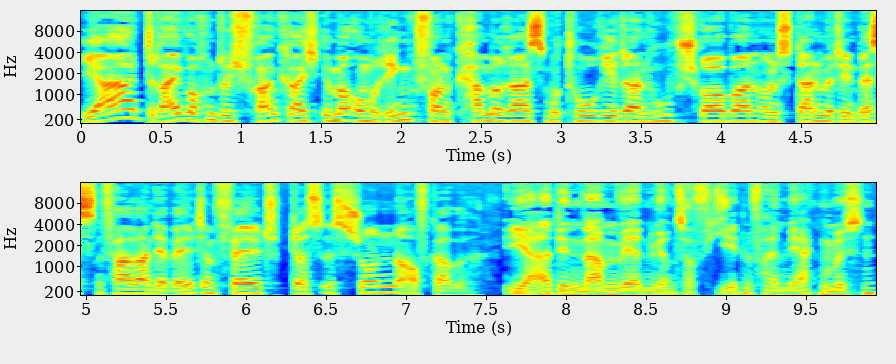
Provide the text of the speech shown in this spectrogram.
Ja, drei Wochen durch Frankreich, immer umringt von Kameras, Motorrädern, Hubschraubern und dann mit den besten Fahrern der Welt im Feld. Das ist schon eine Aufgabe. Ja, den Namen werden wir uns auf jeden Fall merken müssen.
